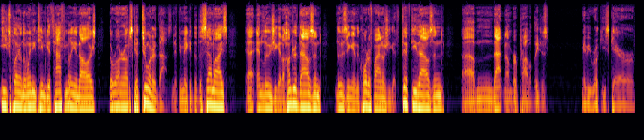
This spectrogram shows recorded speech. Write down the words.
Each player on the winning team gets half a million dollars. The runner-ups get 200,000. If you make it to the semis uh, and lose, you get 100,000. Losing in the quarterfinals, you get 50,000. Um, that number probably just maybe rookies care or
